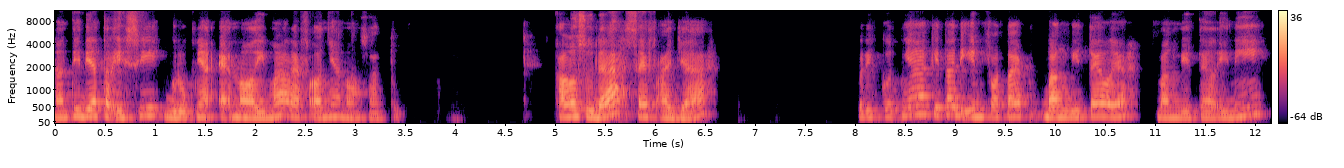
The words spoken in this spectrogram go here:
Nanti dia terisi grupnya E05 levelnya 01. Kalau sudah, save aja. Berikutnya kita di info type bank detail ya. Bank detail ini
